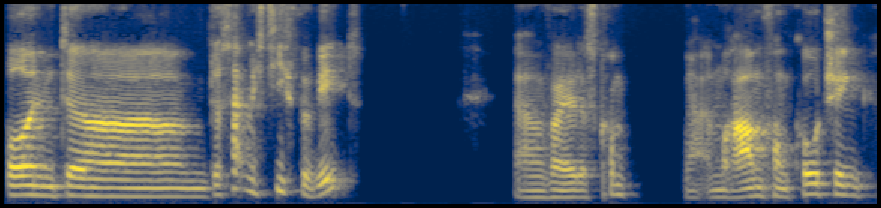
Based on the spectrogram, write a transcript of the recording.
Und äh, das hat mich tief bewegt, äh, weil das kommt ja im Rahmen vom Coaching.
